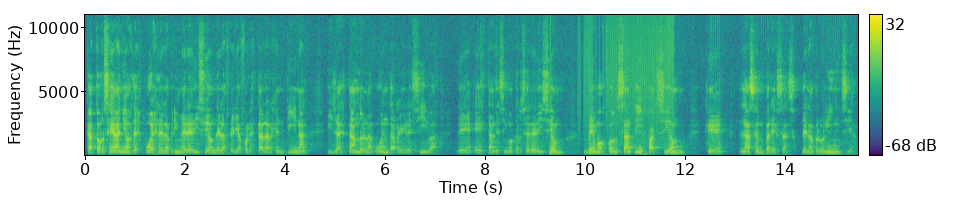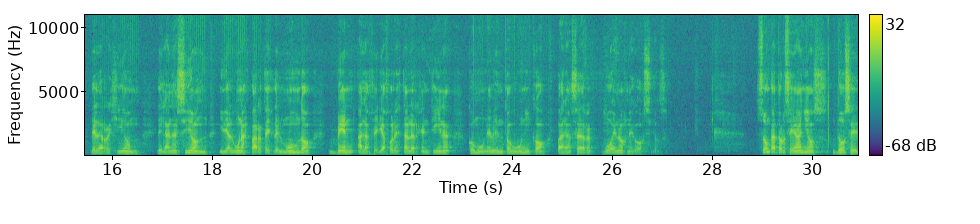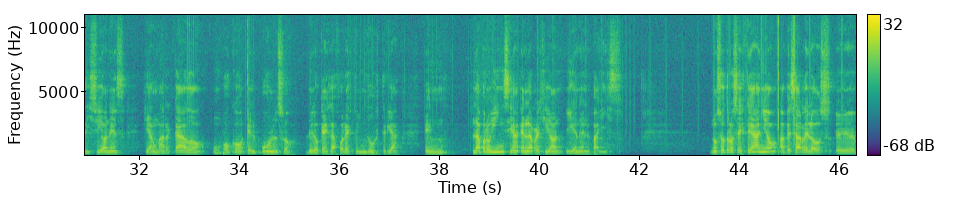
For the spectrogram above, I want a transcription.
14 años después de la primera edición de la Feria Forestal Argentina y ya estando en la cuenta regresiva de esta decimotercera edición, vemos con satisfacción que las empresas de la provincia, de la región, de la nación y de algunas partes del mundo ven a la Feria Forestal Argentina como un evento único para hacer buenos negocios. Son 14 años, 12 ediciones que han marcado un poco el pulso de lo que es la forestoindustria en la provincia, en la región y en el país. Nosotros este año, a pesar de los eh,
